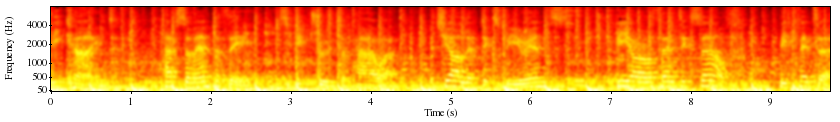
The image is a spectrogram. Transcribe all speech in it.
Be kind. Have some empathy. Speak truth to power. It's your lived experience. Be your authentic self. Be fitter.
